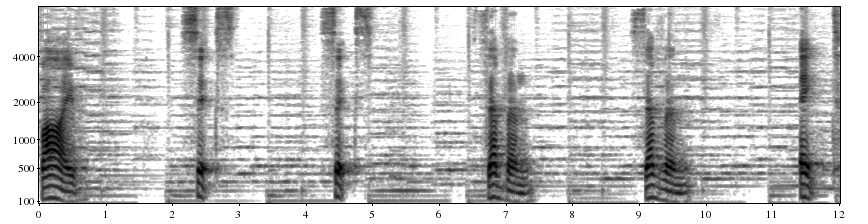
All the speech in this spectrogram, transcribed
five, six, six, seven, seven, eight,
